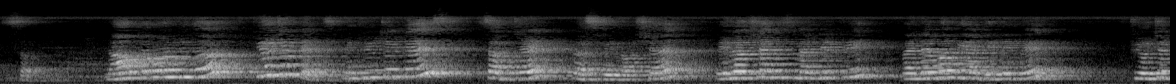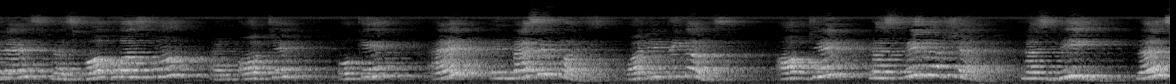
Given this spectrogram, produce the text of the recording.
subject. Now come on to the future tense. In future tense, subject plus will or shall. Will or shall is mandatory whenever we are dealing with future tense plus verb first form and object. Okay. And in passive voice, what it becomes? Object plus shall plus be plus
